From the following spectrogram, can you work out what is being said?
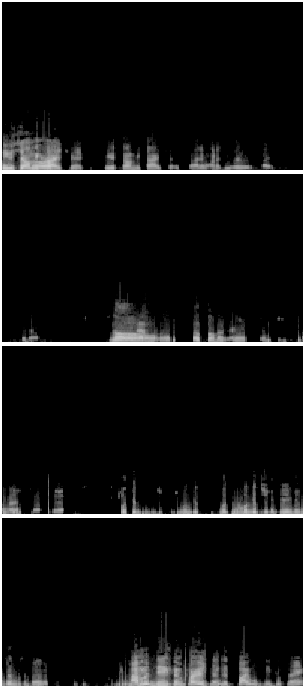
He was showing me No, card tricks. He was showing me card tricks. So I didn't want to be rude. Like, you know. no, Have, that's, that's okay. understandable. All right. So, yeah. Look at look at look look at you being a good Samaritan. I'm a decent person, despite what people think.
